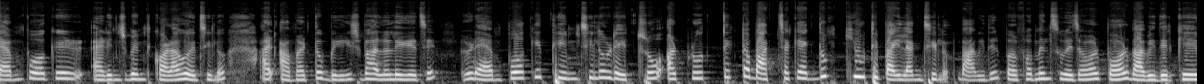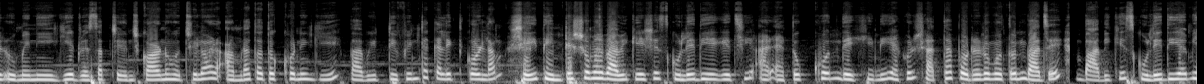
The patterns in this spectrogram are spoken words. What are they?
র্যাম্প ওয়াকের অ্যারেঞ্জমেন্ট করা হয়েছিল। আর আমার তো বেশ ভালো লেগেছে। র্যাম্প ওয়াকের থিম ছিল রেট্রো আর প্রত্যেকটা বাচ্চাকে একদম কিউটি পাই লাগছিল। বাবিদের পারফরমেন্স হয়ে যাওয়ার পর বাবিদেরকে রুমে নিয়ে গিয়ে ড্রেস আপ চেঞ্জ করানো হচ্ছিল আর আমরা ততক্ষণে গিয়ে বাবির টিফিনটা কালেক্ট করলাম। সেই তিনটের সময় বাবিকে এসে স্কুলে দিয়ে গেছি আর এতক্ষণ দেখিনি, এখন সাতটা পনেরো মতন বাজে। বাবিকে স্কুলে দিয়ে আমি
